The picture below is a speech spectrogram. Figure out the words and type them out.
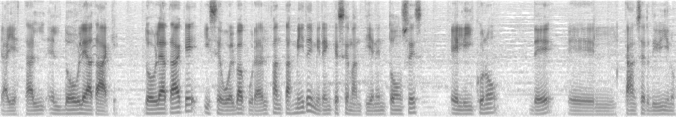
Y ahí está el, doble ataque. Doble ataque y se vuelve a curar el fantasmita y miren que se mantiene entonces el icono del el cáncer divino.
